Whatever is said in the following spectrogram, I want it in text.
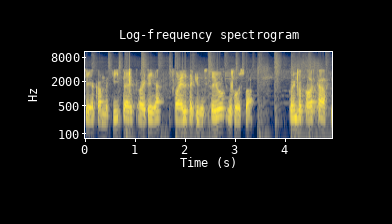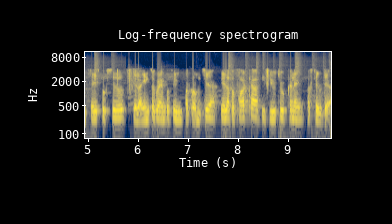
til at komme med feedback og idéer, og alle, der gider skrive, vil få et svar. Gå ind på podcastens Facebook-side eller Instagram-profil og kommenter, eller på podcastens YouTube-kanal og skriv der.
